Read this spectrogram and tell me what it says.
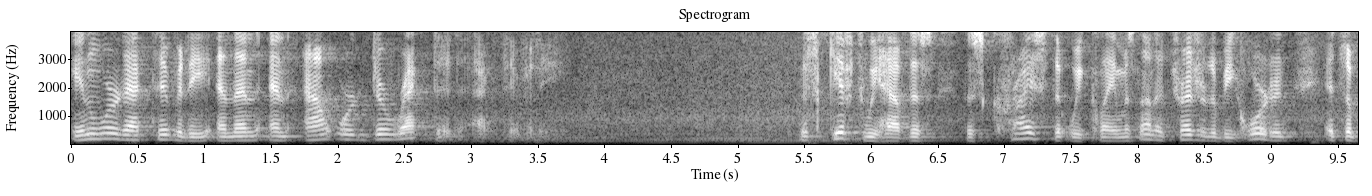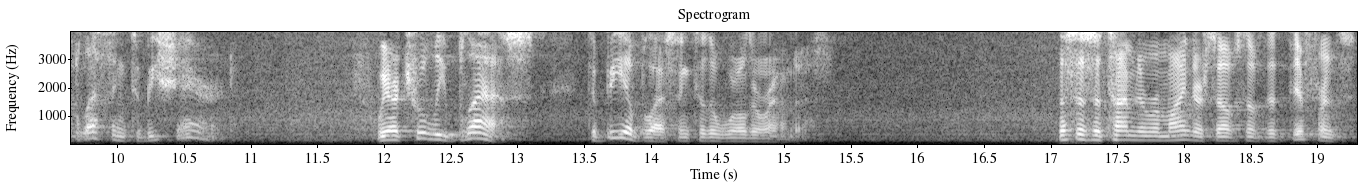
inward activity and then an outward directed activity. This gift we have, this, this Christ that we claim, is not a treasure to be hoarded, it's a blessing to be shared. We are truly blessed to be a blessing to the world around us. This is a time to remind ourselves of the difference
